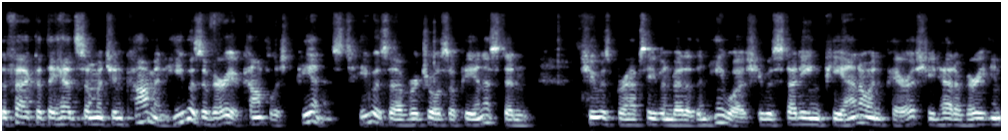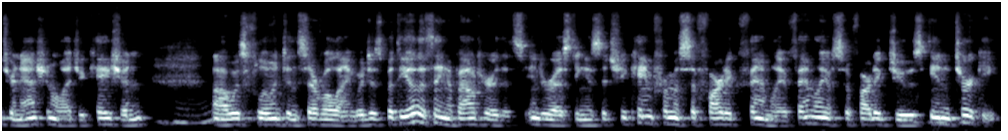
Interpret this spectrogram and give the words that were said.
the fact that they had so much in common. He was a very accomplished pianist. He was a virtuoso pianist, and she was perhaps even better than he was. She was studying piano in Paris. She'd had a very international education, mm-hmm. uh, was fluent in several languages. But the other thing about her that's interesting is that she came from a Sephardic family, a family of Sephardic Jews in Turkey.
